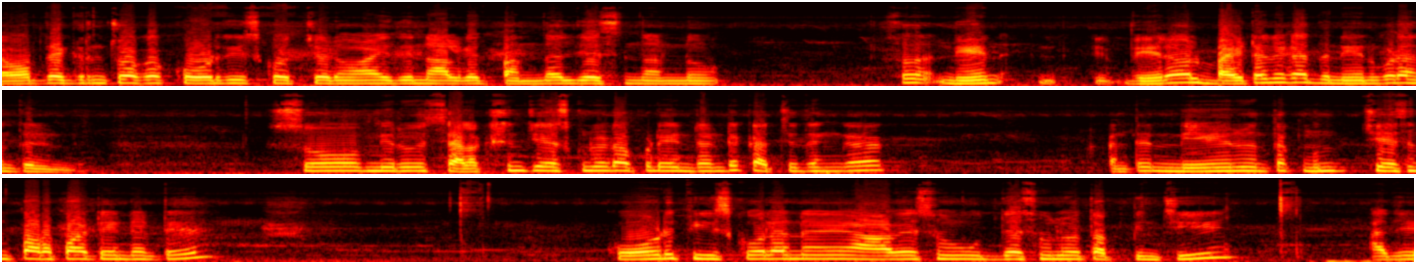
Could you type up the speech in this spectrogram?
ఎవరి దగ్గర నుంచి ఒక కోడి తీసుకొచ్చాడు ఇది నాలుగైదు పందాలు చేసింది నన్ను సో నేను వేరే వాళ్ళు బయటనే కాదు నేను కూడా అంతేనండి. సో మీరు సెలక్షన్ చేసుకునేటప్పుడు ఏంటంటే ఖచ్చితంగా అంటే నేను ఇంతకుముందు చేసిన పొరపాటు ఏంటంటే కోడి తీసుకోవాలనే ఆవేశం ఉద్దేశంలో తప్పించి అది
